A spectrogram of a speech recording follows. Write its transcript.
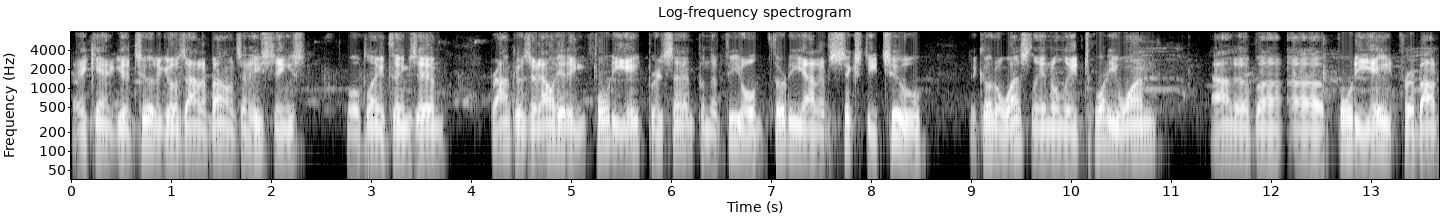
They can't get to it. It goes out of bounds, and Hastings will play things in. Broncos are now hitting 48% from the field, 30 out of 62. Dakota Wesleyan only 21 out of uh, 48 for about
